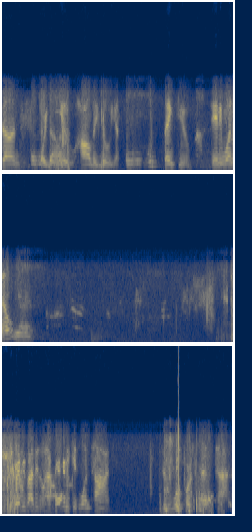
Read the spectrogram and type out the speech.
done for you. Hallelujah. Mhm. Thank you. Anyone else? Yes. Everybody don't have to speak at one time. Just one person at a time.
